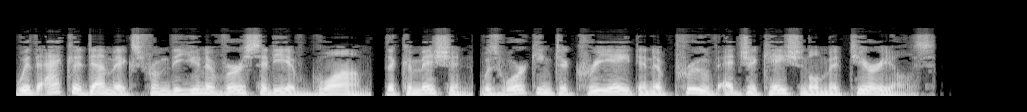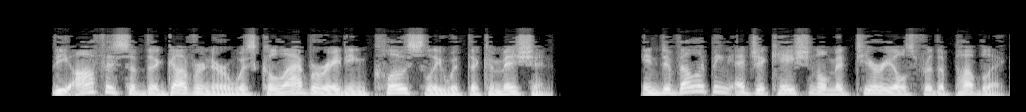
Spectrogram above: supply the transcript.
with academics from the University of Guam, the Commission was working to create and approve educational materials. The Office of the Governor was collaborating closely with the Commission. In developing educational materials for the public,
